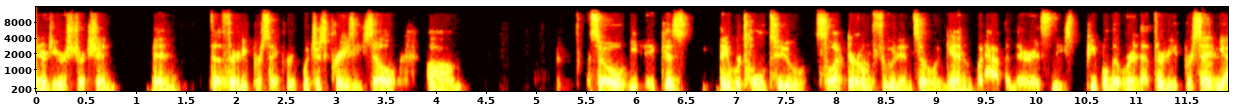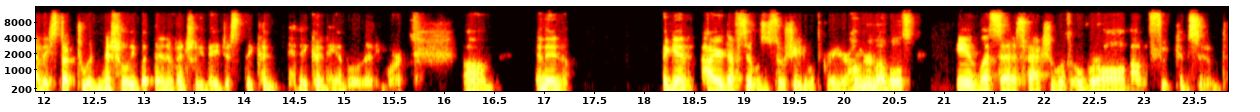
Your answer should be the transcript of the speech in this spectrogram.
energy restriction than the 30% group, which is crazy. So, um, so because they were told to select their own food. And so again, what happened there is these people that were at that 30%, yeah, they stuck to it initially, but then eventually they just, they couldn't, they couldn't handle it anymore. Um, and then again, higher deficit was associated with greater hunger levels and less satisfaction with overall amount of food consumed.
